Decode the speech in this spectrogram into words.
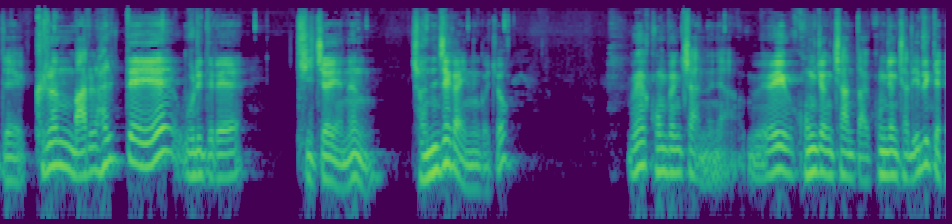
이제 그런 말을 할 때에 우리들의 기저에는 전제가 있는 거죠. 왜 공평치 않느냐? 왜 공정치 않다? 공정치 않다? 이렇게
